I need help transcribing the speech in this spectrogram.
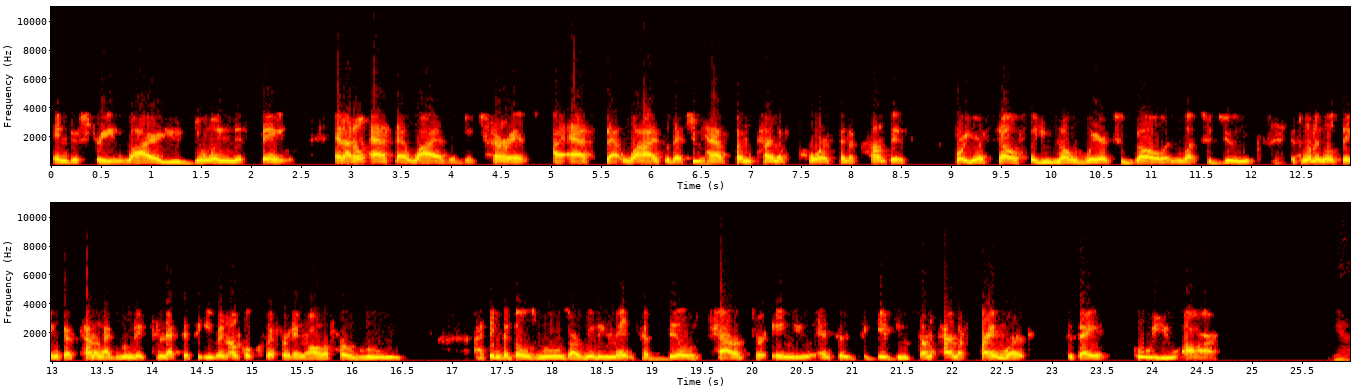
industry? Why are you doing this thing? And I don't ask that why as a deterrent. I ask that why so that you have some kind of course and a compass for yourself so you know where to go and what to do. It's one of those things that's kind of like rooted, connected to even Uncle Clifford and all of her rules. I think that those rules are really meant to build character in you and to, to give you some kind of framework to say who you are. Yeah.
